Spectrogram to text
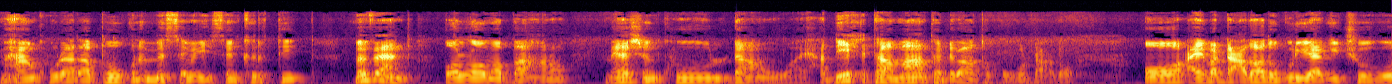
Maxaan ku dhahdaa buuqna ma samaysan kartid. Ma fahant oo looma baahno. Meeshan cool down waaye haddii xitaa maanta dhibaata kugu dhacdo oo ayba dhacdo adoo gurigaagii joogo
